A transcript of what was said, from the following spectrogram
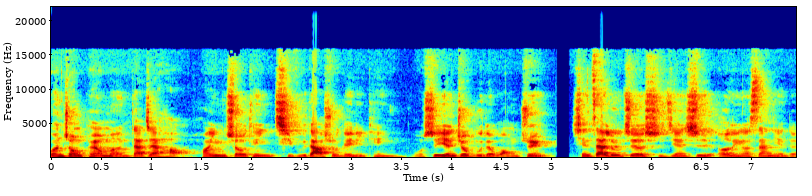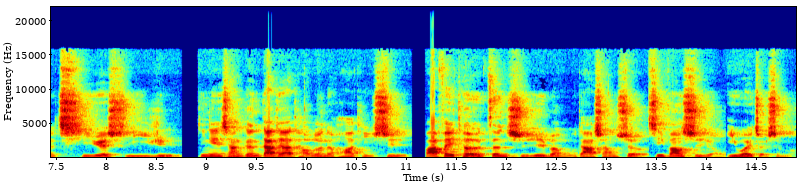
观众朋友们，大家好，欢迎收听启富达说给你听，我是研究部的王俊。现在录制的时间是二零二三年的七月十一日。今天想跟大家讨论的话题是：巴菲特增持日本五大商社，西方石油意味着什么？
